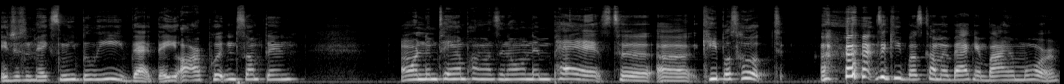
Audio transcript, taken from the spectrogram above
it just makes me believe that they are putting something on them tampons and on them pads to uh, keep us hooked, to keep us coming back and buying more.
